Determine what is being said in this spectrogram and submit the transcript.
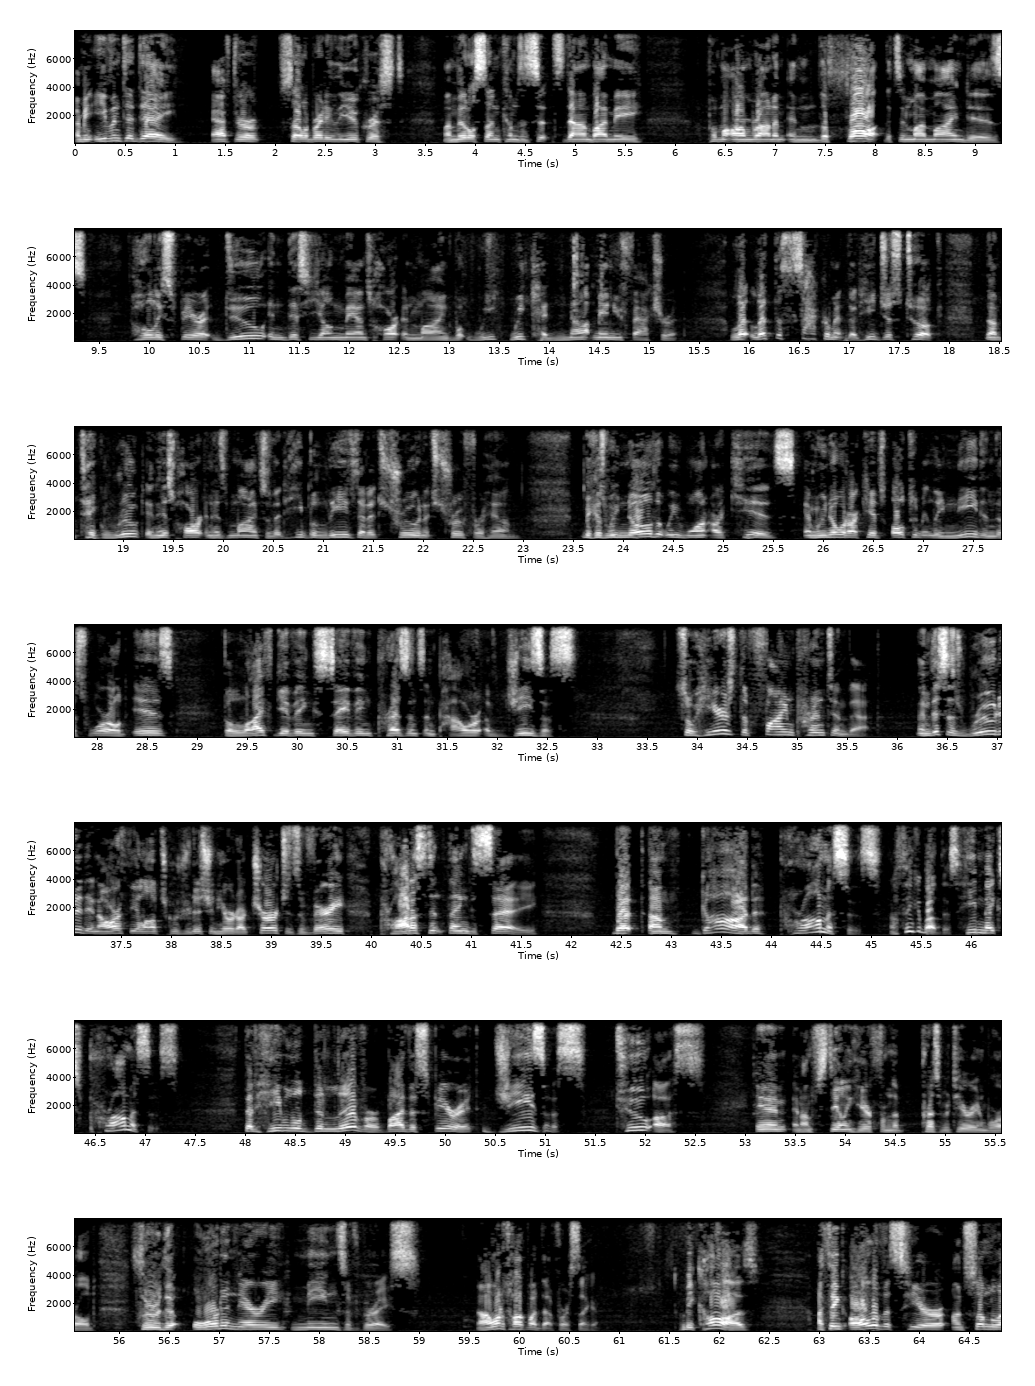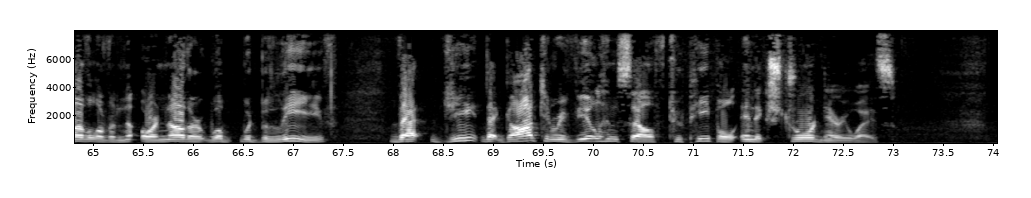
I mean, even today, after celebrating the Eucharist, my middle son comes and sits down by me, put my arm around him, and the thought that's in my mind is, Holy Spirit, do in this young man's heart and mind what we, we cannot manufacture it. Let, let the sacrament that he just took um, take root in his heart and his mind so that he believes that it's true and it's true for him. Because we know that we want our kids, and we know what our kids ultimately need in this world is the life giving, saving presence and power of Jesus. So here's the fine print in that. And this is rooted in our theological tradition here at our church. It's a very Protestant thing to say. But um, God promises. Now think about this. He makes promises that He will deliver by the Spirit Jesus to us in, and I'm stealing here from the Presbyterian world, through the ordinary means of grace. Now I want to talk about that for a second. Because I think all of us here, on some level or another, will, would believe that, G, that God can reveal himself to people in extraordinary ways.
